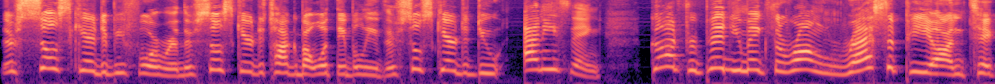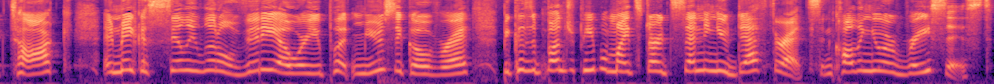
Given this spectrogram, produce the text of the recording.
They're so scared to be forward. They're so scared to talk about what they believe. They're so scared to do anything. God forbid you make the wrong recipe on TikTok and make a silly little video where you put music over it because a bunch of people might start sending you death threats and calling you a racist.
